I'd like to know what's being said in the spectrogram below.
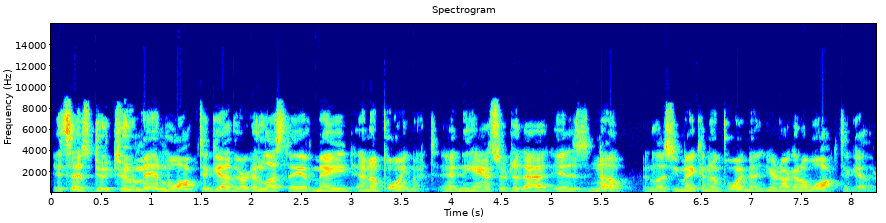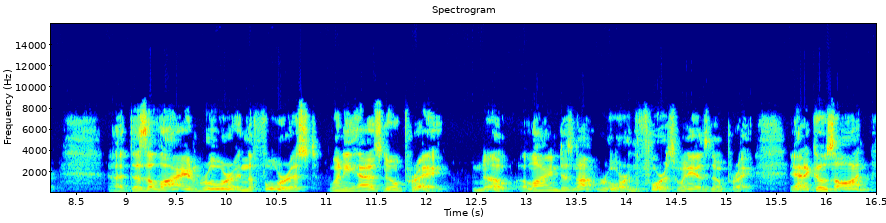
It says, Do two men walk together unless they have made an appointment? And the answer to that is no. Unless you make an appointment, you're not going to walk together. Uh, does a lion roar in the forest when he has no prey? No, a lion does not roar in the forest when he has no prey. And it goes on,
